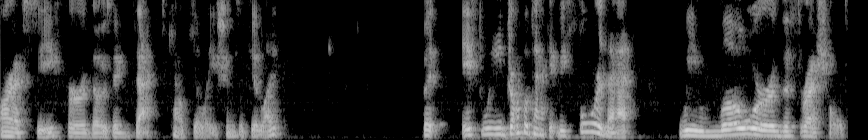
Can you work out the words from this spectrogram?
RFC for those exact calculations if you like. But if we drop a packet before that, we lower the threshold.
